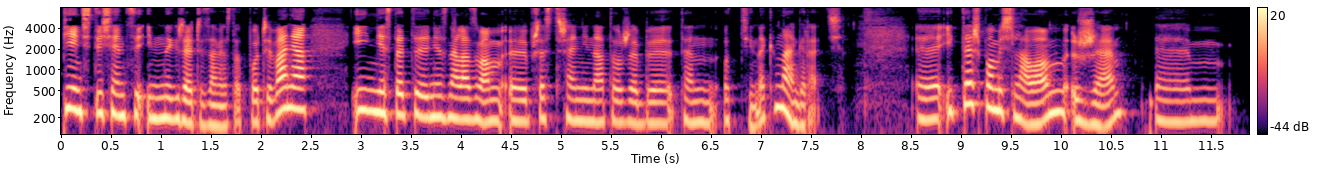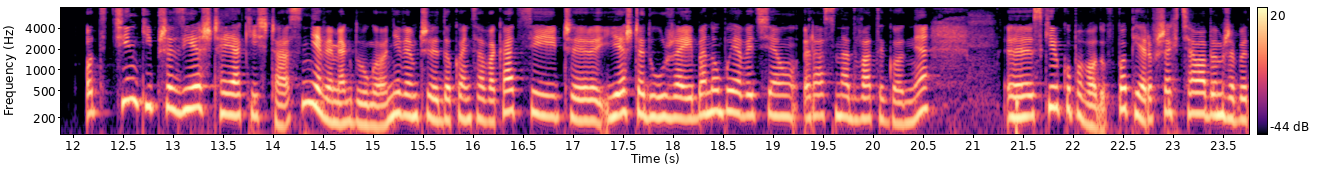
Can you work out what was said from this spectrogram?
5000 innych rzeczy zamiast odpoczywania i niestety nie znalazłam yy, przestrzeni na to, żeby ten odcinek nagrać. Yy, I też pomyślałam, że odcinki przez jeszcze jakiś czas, nie wiem jak długo, nie wiem czy do końca wakacji, czy jeszcze dłużej, będą pojawiać się raz na dwa tygodnie. Y, z kilku powodów. Po pierwsze, chciałabym, żeby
